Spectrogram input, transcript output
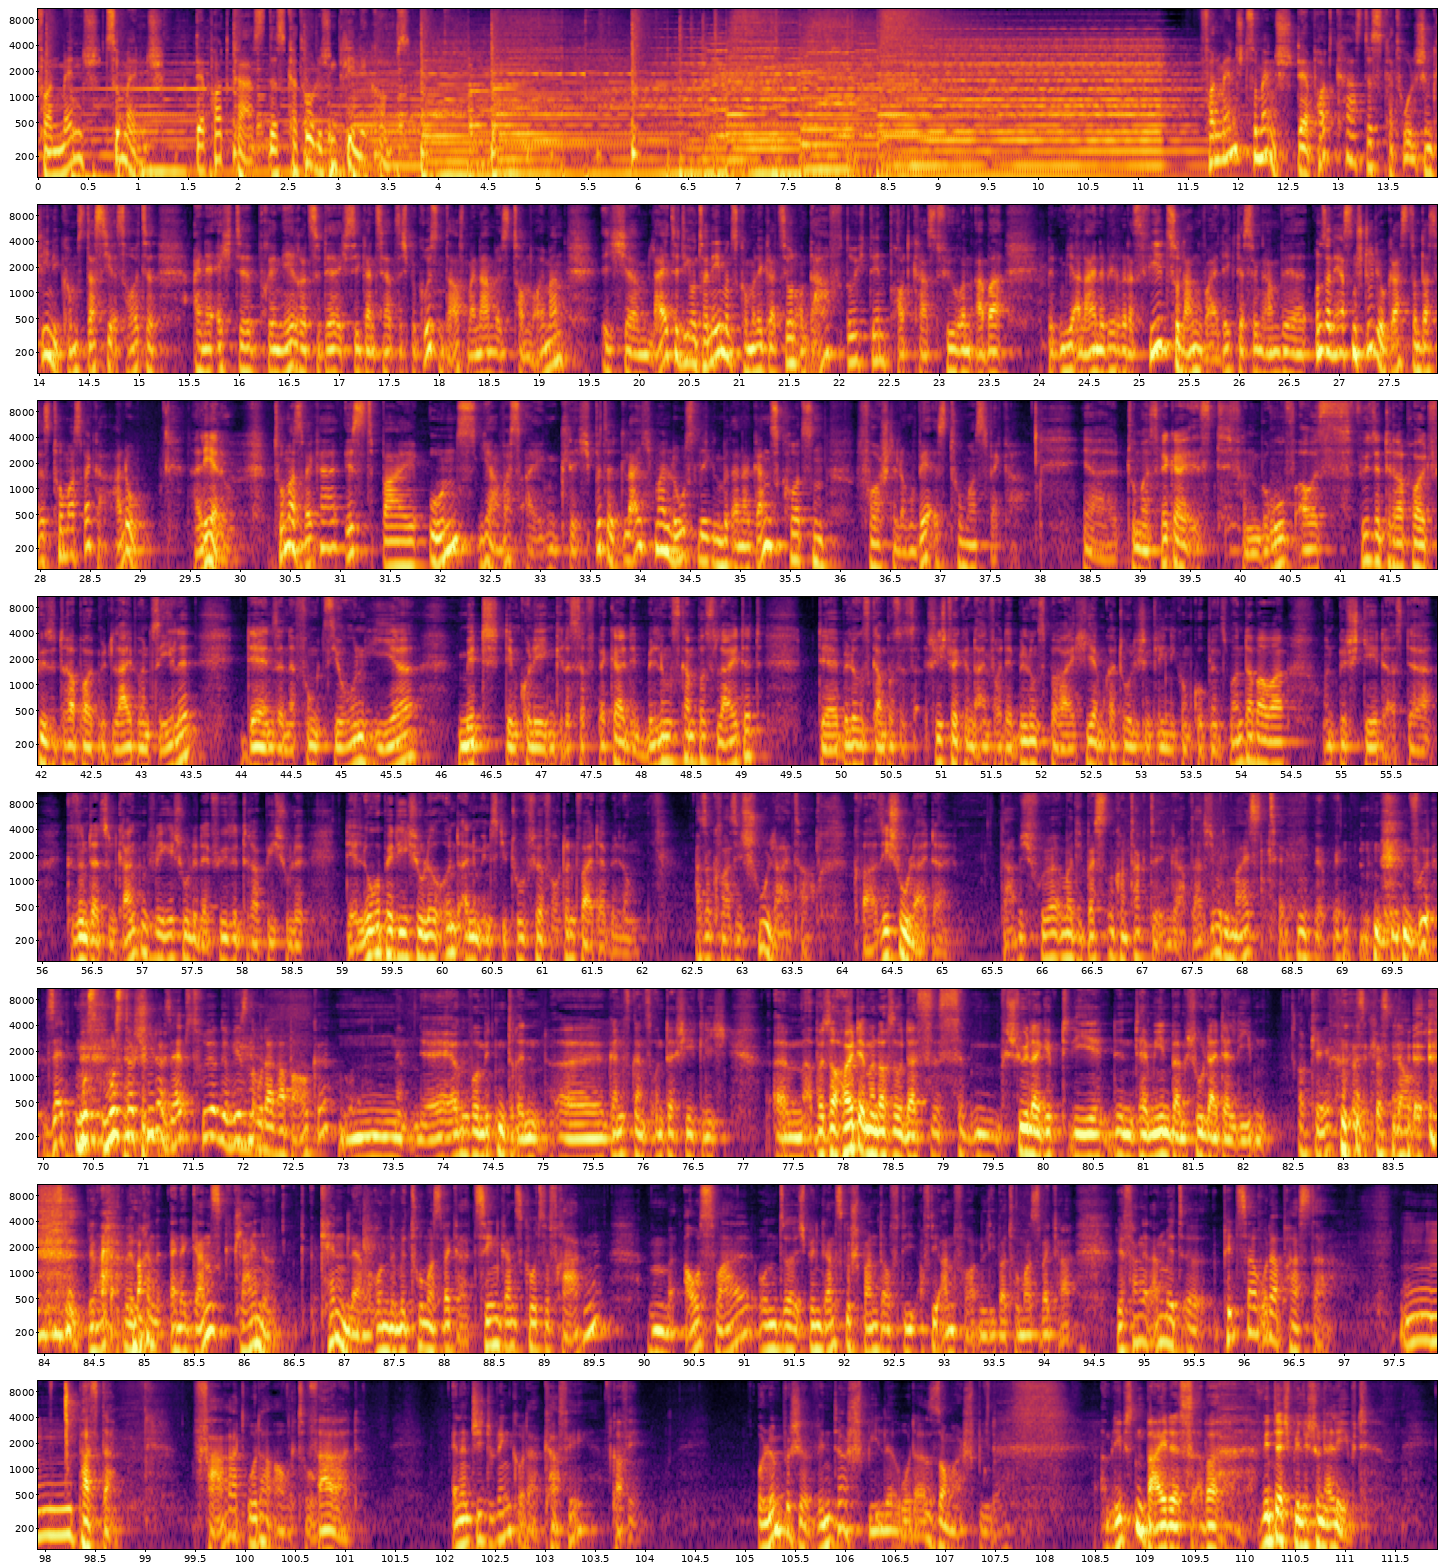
Von Mensch zu Mensch, der Podcast des Katholischen Klinikums. Von Mensch zu Mensch, der Podcast des Katholischen Klinikums. Das hier ist heute eine echte Premiere, zu der ich Sie ganz herzlich begrüßen darf. Mein Name ist Tom Neumann. Ich ähm, leite die Unternehmenskommunikation und darf durch den Podcast führen, aber mit mir alleine wäre das viel zu langweilig. Deswegen haben wir unseren ersten Studiogast und das ist Thomas Wecker. Hallo. Hallihallo. Thomas Wecker ist bei uns, ja, was eigentlich? Bitte gleich mal loslegen mit einer ganz kurzen Vorstellung. Wer ist Thomas Wecker? Ja, Thomas Wecker ist von Beruf aus Physiotherapeut, Physiotherapeut mit Leib und Seele, der in seiner Funktion hier mit dem Kollegen Christoph Becker den Bildungscampus leitet. Der Bildungscampus ist schlichtweg und einfach der Bildungsbereich hier im katholischen Klinikum Koblenz-Montabaur und besteht aus der Gesundheits- und Krankenpflegeschule, der Physiotherapieschule, der Logopädieschule und einem Institut für Fort- und Weiterbildung. Also quasi Schulleiter. Quasi Schulleiter. Da habe ich früher immer die besten Kontakte hingehabt. Da hatte ich immer die meisten Termine. früher, selbst, Mus, Musterschüler selbst früher gewesen oder Rabauke? Nee, irgendwo mittendrin. Äh, ganz, ganz unterschiedlich. Ähm, aber es ist auch heute immer noch so, dass es ähm, Schüler gibt, die den Termin beim Schulleiter lieben. Okay, das, das glaube ich. Wir machen, wir machen eine ganz kleine Kennenlernrunde mit Thomas Wecker. Zehn ganz kurze Fragen, Auswahl und äh, ich bin ganz gespannt auf die, auf die Antworten, lieber Thomas Wecker. Wir fangen an mit äh, Pizza oder Pasta? Mm, Pasta. Fahrrad oder Auto? Fahrrad. Energy Drink oder Kaffee? Kaffee. Olympische Winterspiele oder Sommerspiele? Am liebsten beides, aber Winterspiele schon erlebt.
